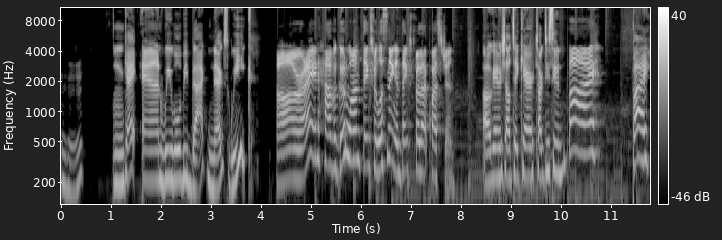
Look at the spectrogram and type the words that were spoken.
hmm Okay. And we will be back next week. All right, have a good one. Thanks for listening, and thanks for that question. Okay, Michelle, take care. Talk to you soon. Bye. Bye.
